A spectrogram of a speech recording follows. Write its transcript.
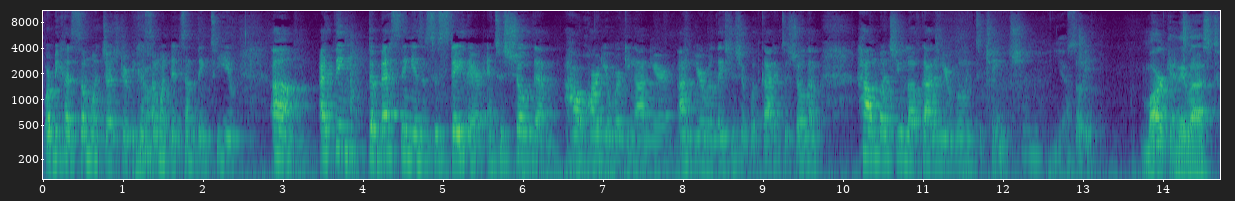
or because someone judged you or because someone did something to you. Um, I think the best thing is, is to stay there and to show them how hard you're working on your on your relationship with God and to show them how much you love God and you're willing to change. Yeah. So yeah. Mark, any last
